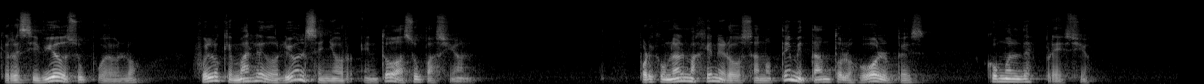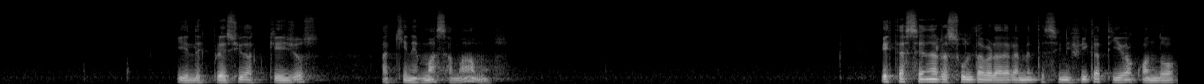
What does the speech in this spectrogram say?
que recibió de su pueblo, fue lo que más le dolió al Señor en toda su pasión. Porque un alma generosa no teme tanto los golpes como el desprecio. Y el desprecio de aquellos a quienes más amamos. Esta escena resulta verdaderamente significativa cuando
